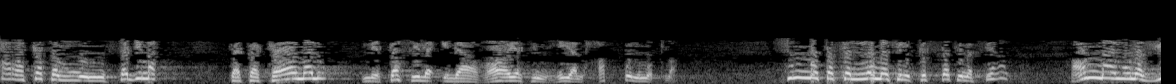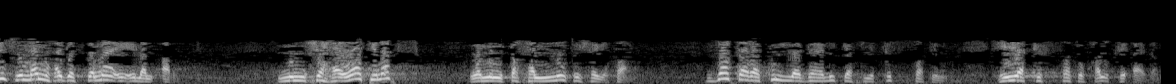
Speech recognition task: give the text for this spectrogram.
حركة منسجمة تتكامل لتصل إلى غاية هي الحق المطلق. ثم تكلم في القصة نفسها عما ينجس منهج السماء إلى الأرض. من شهوات نفس ومن تخلط شيطان. ذكر كل ذلك في قصة هي قصة خلق آدم.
